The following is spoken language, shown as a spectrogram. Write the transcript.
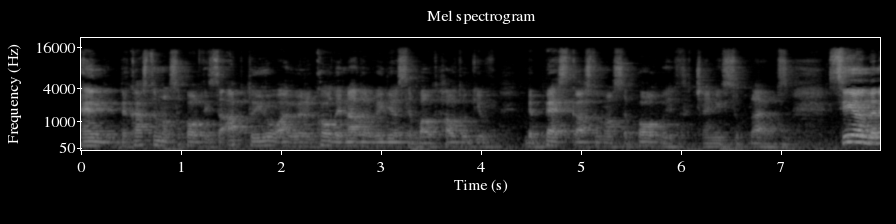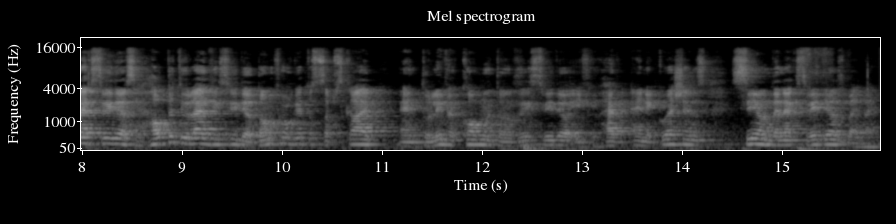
And the customer support is up to you. I will record another videos about how to give the best customer support with Chinese suppliers. See you in the next videos. I hope that you like this video. Don't forget to subscribe and to leave a comment on this video if you have any questions. See you on the next videos. Bye bye.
